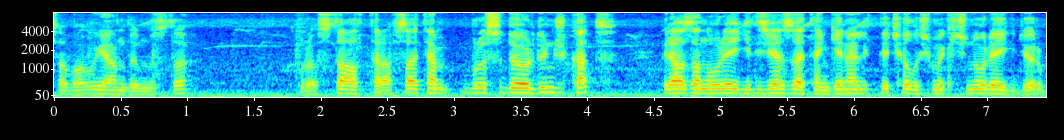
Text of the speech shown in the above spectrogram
Sabah uyandığımızda Burası da alt taraf. Zaten burası dördüncü kat. Birazdan oraya gideceğiz zaten. Genellikle çalışmak için oraya gidiyorum.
